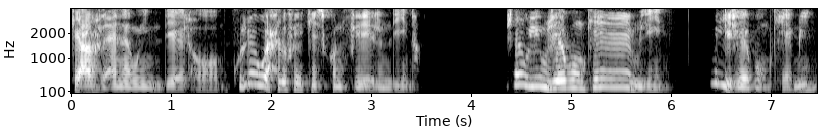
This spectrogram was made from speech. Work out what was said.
كيعرف العناوين ديالهم كل واحد وفين كيسكن في المدينة. مشاو ليهم جابوهم كاملين. ملي جابوهم كاملين؟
